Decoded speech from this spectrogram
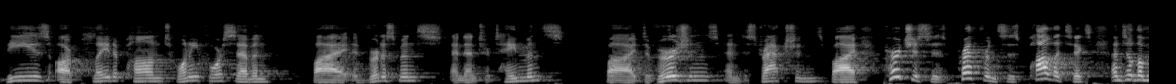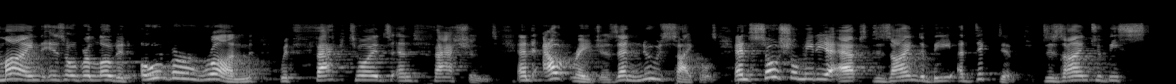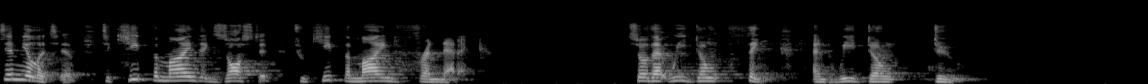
These are played upon 24 7 by advertisements and entertainments by diversions and distractions, by purchases, preferences, politics, until the mind is overloaded, overrun with factoids and fashions, and outrages and news cycles, and social media apps designed to be addictive, designed to be stimulative, to keep the mind exhausted, to keep the mind frenetic, so that we don't think and we don't do.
